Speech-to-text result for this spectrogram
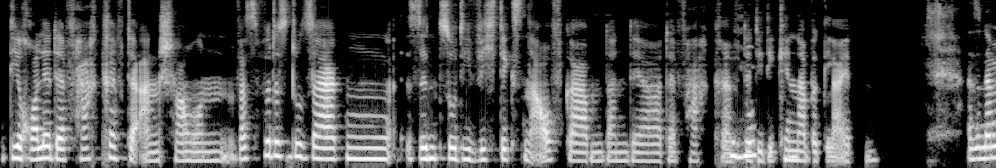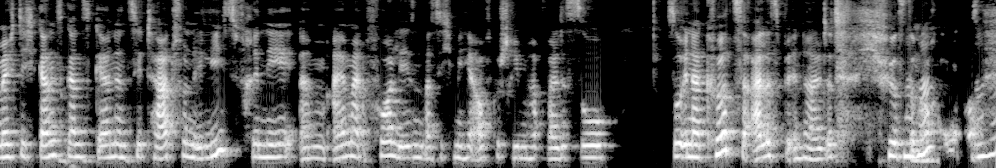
die Rolle der Fachkräfte anschauen, was würdest du sagen, sind so die wichtigsten Aufgaben dann der, der Fachkräfte, mhm. die die Kinder begleiten? Also da möchte ich ganz, ganz gerne ein Zitat von Elise Frenet ähm, einmal vorlesen, was ich mir hier aufgeschrieben habe, weil das so, so in der Kürze alles beinhaltet. Ich führe es dann mhm. auch aus. Mhm.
